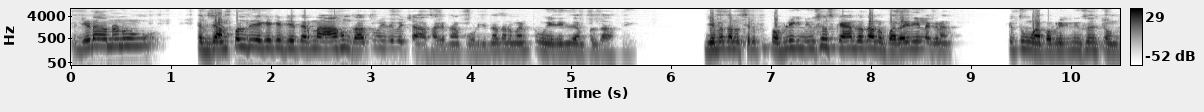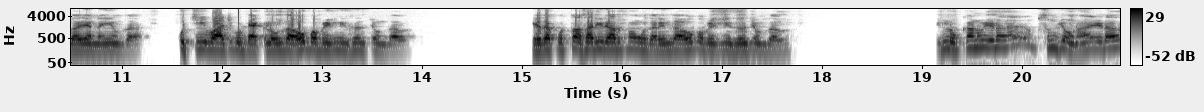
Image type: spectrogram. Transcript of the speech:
ਜਿਹੜਾ ਉਹਨਾਂ ਨੂੰ ਐਗਜ਼ਾਮਪਲ ਦੇ ਕੇ ਕਿ ਜੇ ਤੇਰੇ ਨਾਲ ਆ ਹੁੰਦਾ, ਤੂੰ ਇਹਦੇ ਵਿੱਚ ਆ ਸਕਦਾ ਕੋਡ ਜਿੱਦਾਂ ਤੁਹਾਨੂੰ ਮੈਂ ਧੂਏ ਦੀ ਐਗਜ਼ਾਮਪਲ ਦੱਸਦੀ ਜੇ ਮੈਂ ਤੁਹਾਨੂੰ ਸਿਰਫ ਪਬਲਿਕ ਨਿਊਸੈਂਸ ਕਹਿਣ ਦਾ ਤੁਹਾਨੂੰ ਪਤਾ ਹੀ ਨਹੀਂ ਲੱਗਣਾ ਕਿ ਧੂਆਂ ਪਬਲਿਕ ਨਿਊਸੈਂਸ ਚ ਆਉਂਦਾ ਜਾਂ ਨਹੀਂ ਆਉਂਦਾ ਉੱਚੀ ਆਵਾਜ਼ 'ਚ ਕੋਈ ਡੈਕ ਲਾਉਂਦਾ ਉਹ ਪਬਲਿਕ ਨਿਊਸੈਂਸ ਚ ਆਉਂਦਾ ਵਾ। ਇਹਦਾ ਕੁੱਤਾ ਸਾਰੀ ਰਾਤ ਭੌਂਕਦਾ ਰਹਿੰਦਾ, ਉਹ ਪਬਲਿਕ ਨਿਊਜ਼ ਚ ਆਉਂਦਾ ਵਾ। ਲੋਕਾਂ ਨੂੰ ਜਿਹੜਾ ਸਮਝਾਉਣਾ, ਜਿਹੜਾ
